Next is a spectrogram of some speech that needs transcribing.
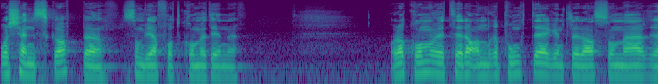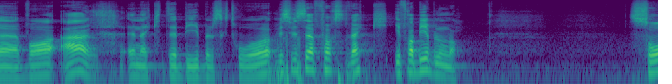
og kjennskapet som vi har fått kommet inn i. Og Da kommer vi til det andre punktet, egentlig da, som er eh, hva er en ekte bibelsk tro? Hvis vi ser først vekk fra Bibelen, da, så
